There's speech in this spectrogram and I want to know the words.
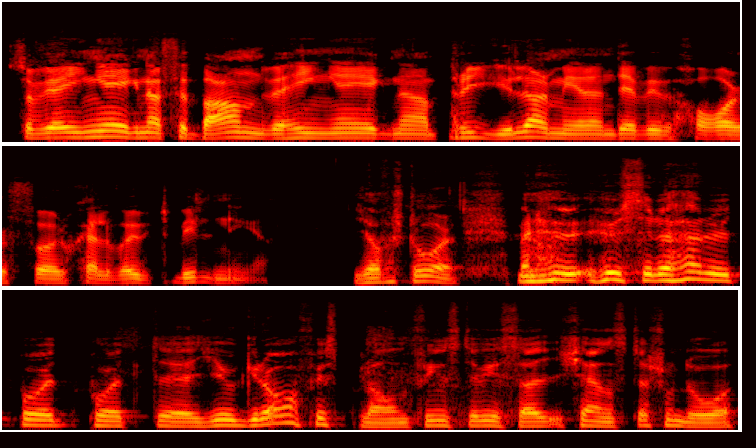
Så vi har inga egna förband, vi har inga egna prylar mer än det vi har för själva utbildningen. Jag förstår. Men hur, hur ser det här ut på ett, på ett eh, geografiskt plan? Finns det vissa tjänster som då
